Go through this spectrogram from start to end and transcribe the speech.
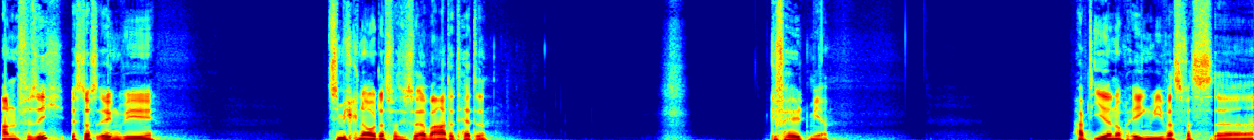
an und für sich ist das irgendwie ziemlich genau das, was ich so erwartet hätte. Gefällt mir. Habt ihr noch irgendwie was, was äh,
